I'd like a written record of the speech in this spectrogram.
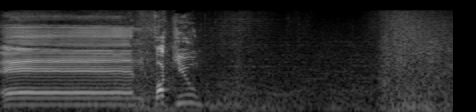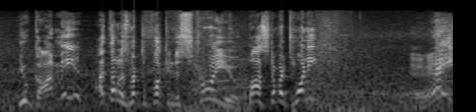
And fuck you. You got me? I thought I was about to fucking destroy you. Boss number 20. Hey,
